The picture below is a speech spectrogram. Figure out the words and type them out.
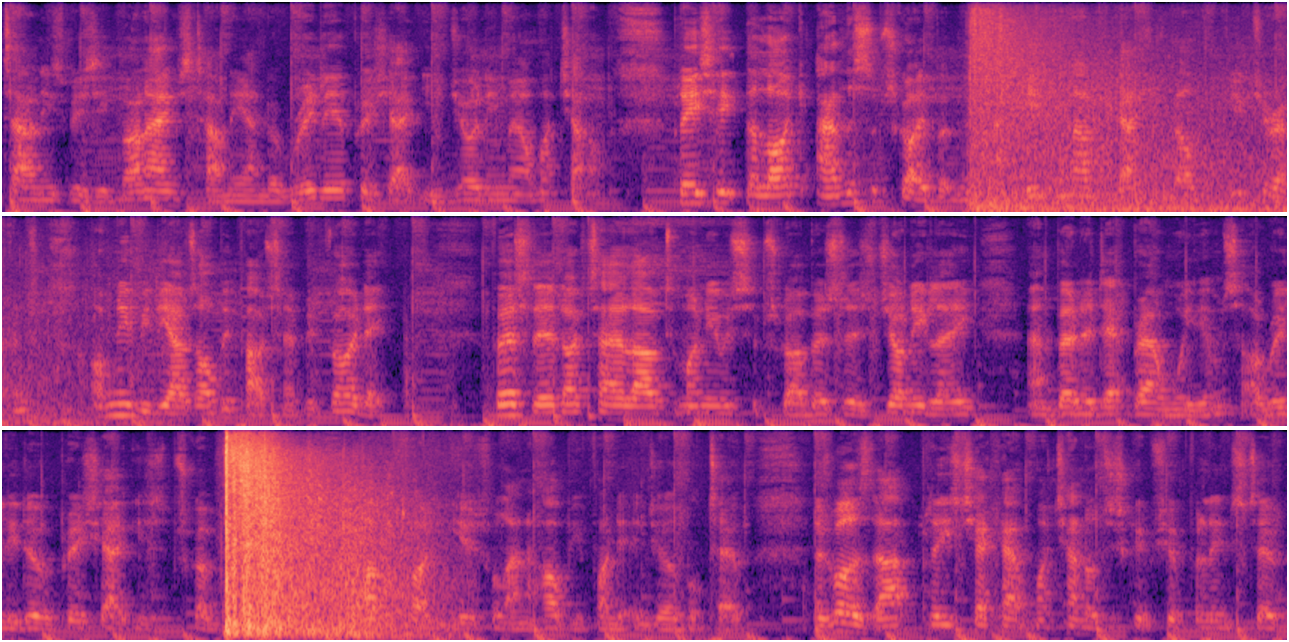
Tony's Music. My name's Tony and I really appreciate you joining me on my channel. Please hit the like and the subscribe button and hit the notification bell for future reference of new videos I'll be posting every Friday. Firstly, I'd like to say hello to my newest subscribers. There's Johnny Lee and Bernadette Brown Williams. I really do appreciate you subscribing. Useful and I hope you find it enjoyable too. As well as that, please check out my channel description for links to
